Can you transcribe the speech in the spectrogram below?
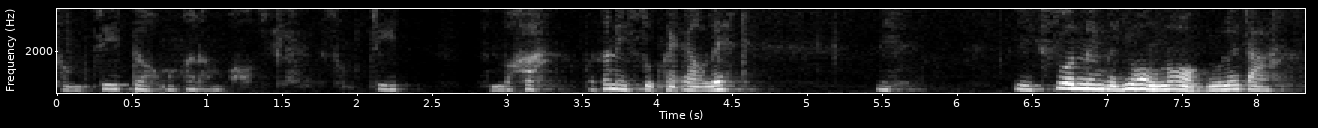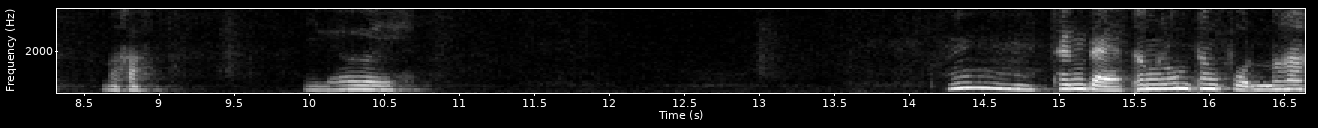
สมจีดดอกมันก็เริ่มออกอีกแล้วสมจีดเห็นปะคะเพราะท่านนี่สุกให้แอลเลยนี่อีกส่วนหนึ่งก็อยู่ห้องนอกอยู่เลยจ้านะคะนี่เลยทั้งแดดทั้งลมทั้งฝนนะคะ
